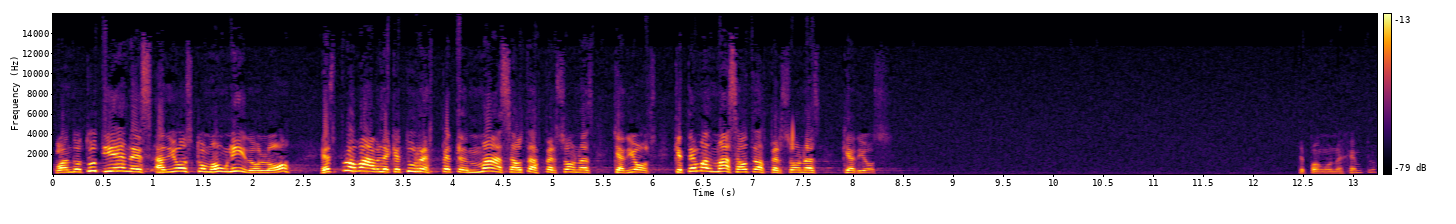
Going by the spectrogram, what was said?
Cuando tú tienes a Dios como un ídolo, es probable que tú respetes más a otras personas que a Dios, que temas más a otras personas que a Dios. ¿Te pongo un ejemplo?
